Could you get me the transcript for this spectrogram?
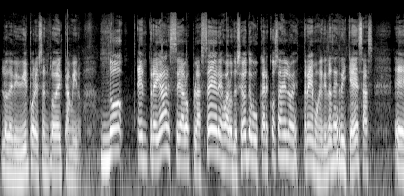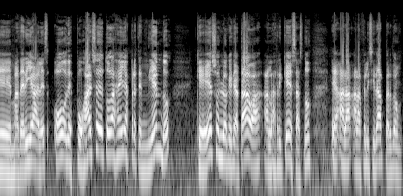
lo de vivir por el centro del camino. No entregarse a los placeres o a los deseos de buscar cosas en los extremos, entiéndase riquezas eh, materiales, o despojarse de todas ellas pretendiendo que eso es lo que te ataba a las riquezas, ¿no? Eh, a, la, a la felicidad, perdón.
